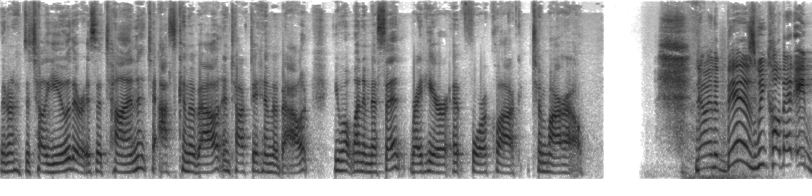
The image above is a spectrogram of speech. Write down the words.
We don't have to tell you, there is a ton to ask him about and talk to him about. You won't want to miss it right here at 4 o'clock tomorrow. Now, in the biz, we call that a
